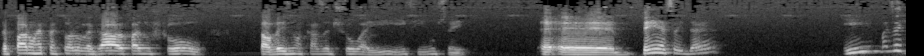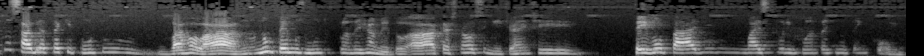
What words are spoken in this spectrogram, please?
Prepara um repertório legal, faz um show, talvez uma casa de show aí, enfim, não sei. É, é, tem essa ideia, e, mas a gente não sabe até que ponto vai rolar, não, não temos muito planejamento. A questão é o seguinte, a gente tem vontade, mas por enquanto a gente não tem como.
